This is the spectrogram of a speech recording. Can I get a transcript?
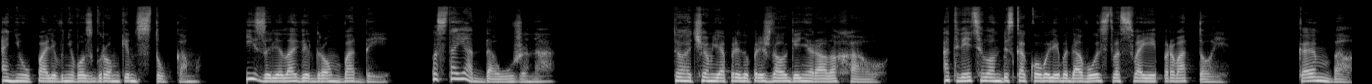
они упали в него с громким стуком, и залила ведром воды. Постоят до ужина. «То, о чем я предупреждал генерала Хау», — ответил он без какого-либо довольства своей правотой. «Кэмпбелл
